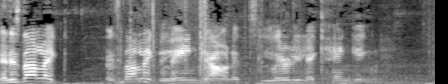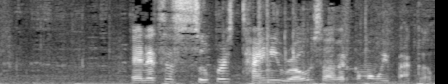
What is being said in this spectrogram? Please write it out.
And it's not like it's not like laying down. It's literally like hanging. And it's a super tiny road, so a ver cómo we back up.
